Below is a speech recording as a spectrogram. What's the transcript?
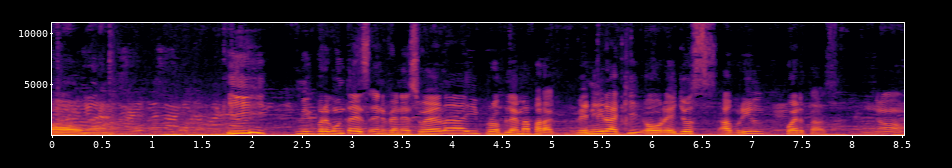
Oh, man. Y mi pregunta es, ¿en Venezuela hay problema para venir aquí o ellos abrir puertas? No.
